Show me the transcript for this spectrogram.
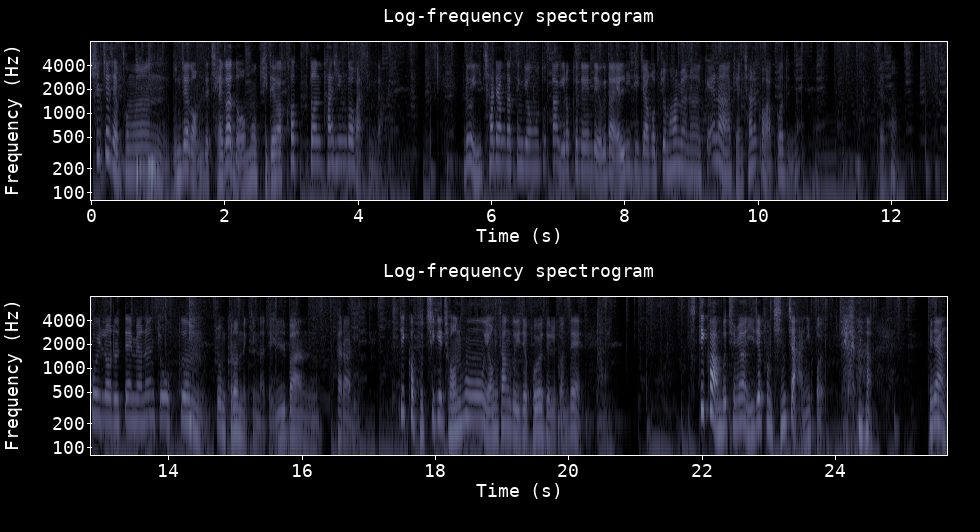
실제 제품은 문제가 없는데 제가 너무 기대가 컸던 탓인 것 같습니다. 그리고 이 차량 같은 경우도 딱 이렇게 되어 있는데 여기다 LED 작업 좀 하면은 꽤나 괜찮을 것 같거든요. 예. 그래서 스포일러를 떼면은 조금 좀 그런 느낌 나죠. 일반 페라리. 스티커 붙이기 전후 영상도 이제 보여드릴 건데 스티커 안 붙이면 이 제품 진짜 안 이뻐요. 제가 그냥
